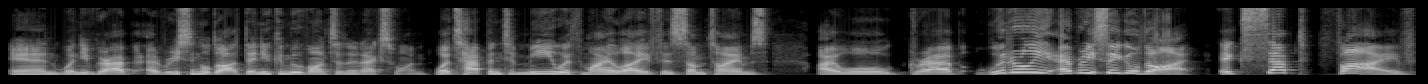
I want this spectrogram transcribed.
And when you grab every single dot, then you can move on to the next one. What's happened to me with my life is sometimes I will grab literally every single dot except five.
